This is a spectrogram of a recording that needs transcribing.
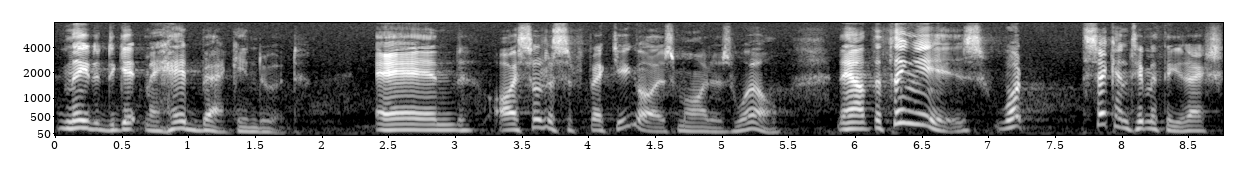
needed to get my head back into it, and I sort of suspect you guys might as well. Now, the thing is, what Second Timothy is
